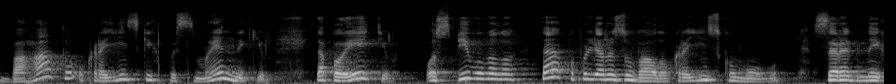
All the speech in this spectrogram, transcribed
Багато українських письменників та поетів оспівувало та популяризувало українську мову. Серед них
